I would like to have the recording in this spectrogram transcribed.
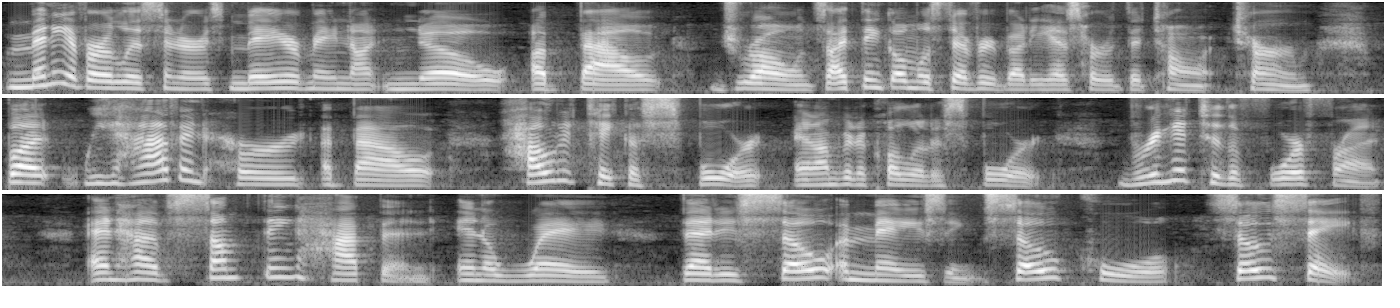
many of our listeners may or may not know about drones. I think almost everybody has heard the term, but we haven't heard about how to take a sport, and I'm going to call it a sport, bring it to the forefront and have something happen in a way that is so amazing, so cool, so safe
